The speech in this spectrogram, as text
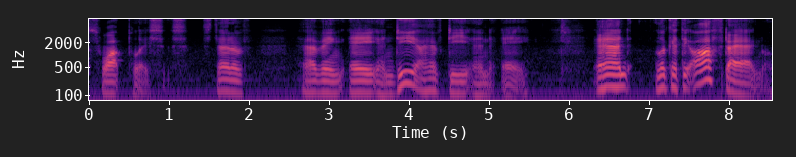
swap places. Instead of having A and D, I have D and A. And look at the off diagonal.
